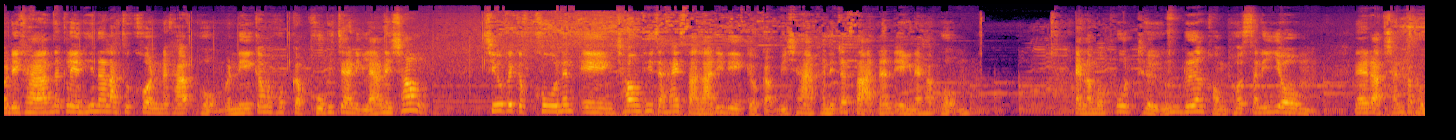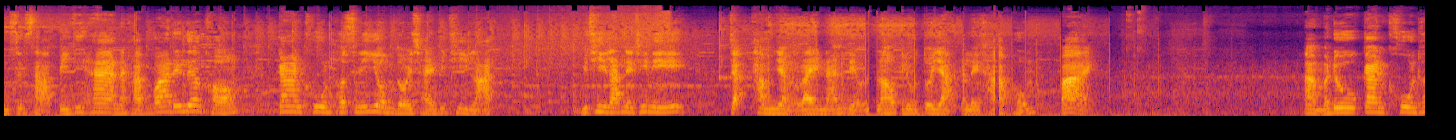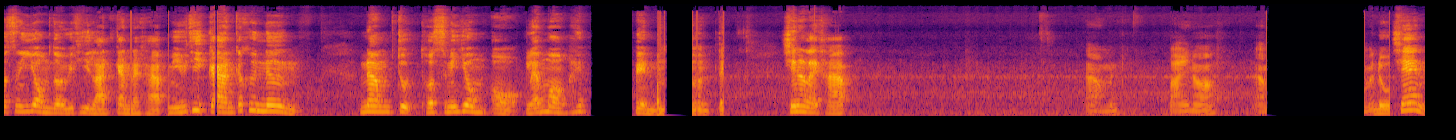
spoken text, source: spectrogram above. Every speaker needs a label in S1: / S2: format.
S1: วัสดีครับ นักเรียนที่น่ารักทุกคนนะครับ ผมวันนี้ก็มาพบกับครูพี่แจนอีกแล้วในช่องชิลไปกับครูนั่นเอง ช่องที่จะให้สาระดีๆเกี่ยวกับวิชาคณิตศาสตร์นั่นเองนะครับผมแต่เรามาพูดถึงเรื่องของทศนิยม ในระดับชั้นประถมศึกษาปีที่ 5 นะครับ ว่าด้วยเรื่องของการคูณทศนิยมโดยใช้วิธีลัด วิธีลัดในที่นี้จะทำอย่างไรนั้น เดี๋ยวเราไปดูตัวอย่างกันเลยครับ ผมไป อะมาดูการคูณทศนิยมโดยวิธีลัดกันนะครับ มีวิธีการก็คือ 1. นำจุดทศนิยมออกและมองให้เป็นจำนวนเต็มเช่นอะไรครับอ่ามันไปเนาะอะมาดูเช่น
